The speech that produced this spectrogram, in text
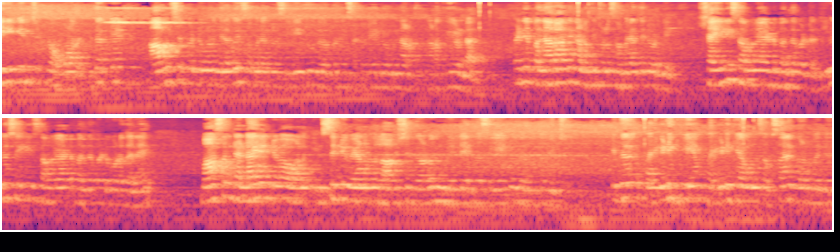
ഏകീകരിച്ചിട്ടുള്ള ഓണർ ഇതൊക്കെ ആവശ്യപ്പെട്ടുകൊണ്ട് നിരവധി സമരങ്ങൾ സി ഐ ടു നേതൃത്വത്തിൽ സെക്രട്ടേറിയറ്റ് മുമ്പിൽ നടക്കുകയുണ്ടായി. കഴിഞ്ഞ പതിനാറാം തീയതി നടത്തിയിട്ടുള്ള സമരത്തിന്റെ ഒടുവിൽ ശൈലി സർവേയായിട്ട് ബന്ധപ്പെട്ട് ജീവിതശൈലി സർവേയായിട്ട് ബന്ധപ്പെട്ടുകൊണ്ട് തന്നെ മാസം രണ്ടായിരം രൂപ ഇൻസെന്റീവ് വേണമെന്നുള്ള ആവശ്യം ഗവൺമെന്റിലേക്ക് സി ഐ ടി വെച്ചു ഇത് പരിഗണിക്കുകയും പരിഗണിക്കാവുന്ന സംസ്ഥാന ഗവൺമെന്റ്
